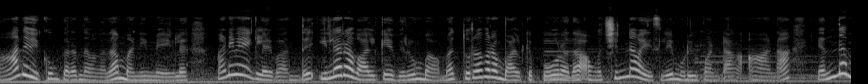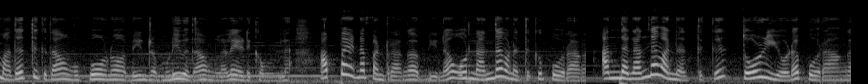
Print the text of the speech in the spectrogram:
மாதவிக்கும் பிறந்தவங்க தான் மணிமேகலை. மணிமேகலை வந்து இளர வாழ்க்கையை விரும்பாமல் துறவரம் வாழ்க்கை போகிறதா அவங்க சின்ன வயசுலேயே முடிவு பண்ணிட்டாங்க. ஆனால் எந்த மதத்துக்கு தான் அவங்க போகணும் அப்படின்ற முடிவு தான் அவங்களால எடுக்க முடியல. அப்போ என்ன பண்ணுறாங்க அப்படின்னா ஒரு நந்தவனத்துக்கு போகிறாங்க அந்த நந்தவனத்துக்கு தோழியோட போகிறாங்க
